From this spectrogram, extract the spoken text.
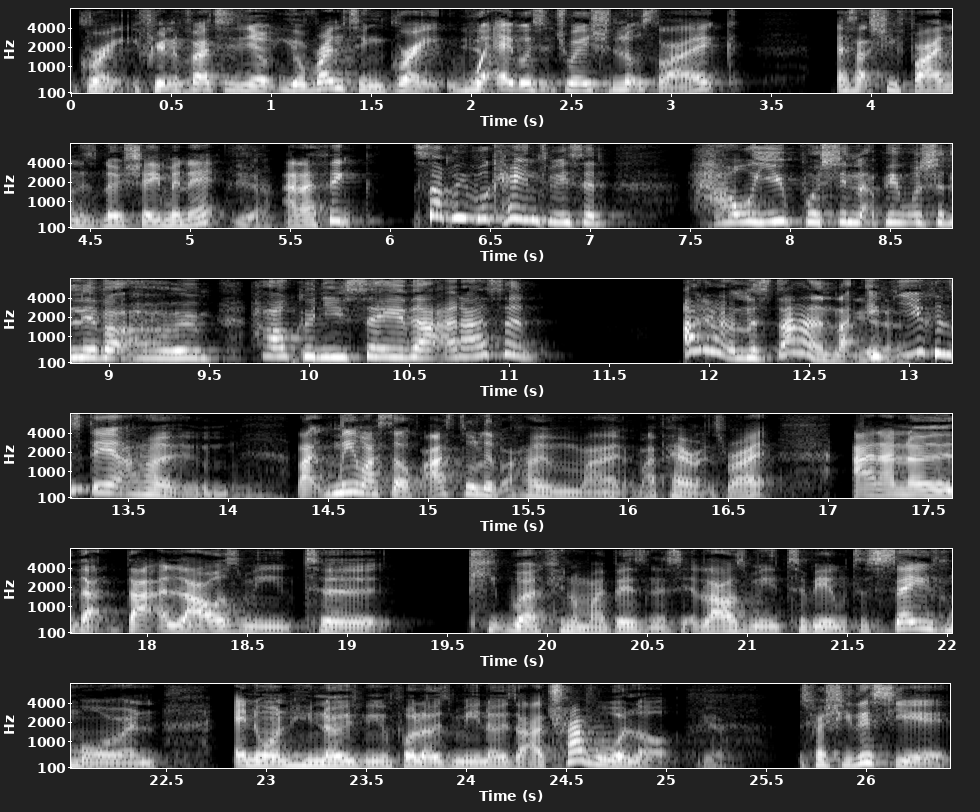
great. If you're in your 30s and you're, you're renting, great. Whatever your situation looks like, it's actually fine. There's no shame in it. Yeah. And I think some people came to me and said, how are you pushing that people should live at home? How can you say that? And I said, I don't understand. Like, Yeah. if you can stay at home, like me myself, I still live at home with my, my parents, right? And I know that that allows me to keep working on my business. It allows me to be able to save more. And anyone who knows me and follows me knows that I travel a lot, Yeah. especially this year.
